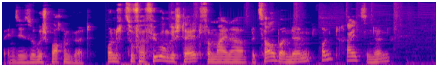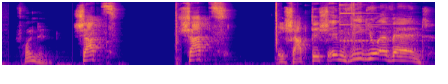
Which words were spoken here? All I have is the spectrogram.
wenn sie so gesprochen wird. Und zur Verfügung gestellt von meiner bezaubernden und reizenden Freundin. Schatz! Schatz! Ich hab dich im Video erwähnt!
